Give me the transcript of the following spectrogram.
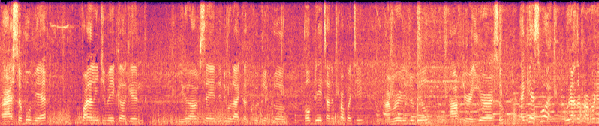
Alright, so boom, yeah. Finally in Jamaica again. You know what I'm saying? To do like a quick little update on the property. I'm ready to build after a year or so. And guess what? We have the property.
